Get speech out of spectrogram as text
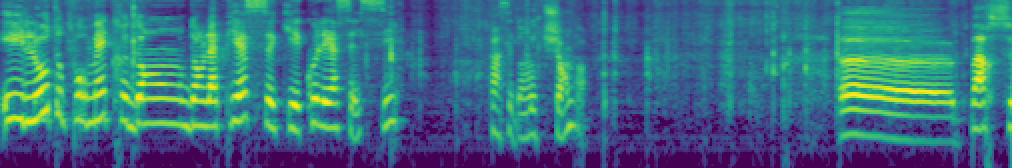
et l'autre pour mettre dans, dans, la pièce qui est collée à celle-ci. Enfin, c'est dans l'autre chambre. Euh, parce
